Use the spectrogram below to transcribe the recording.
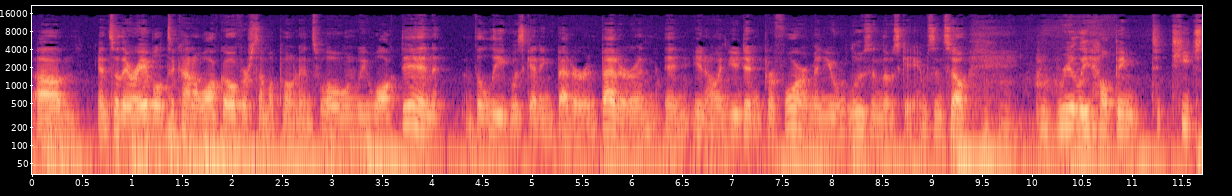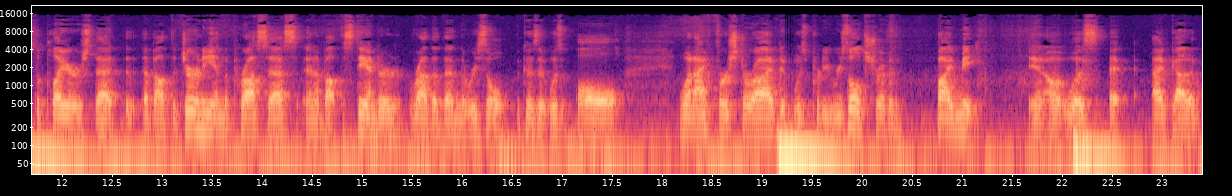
Um, and so they were able to kind of walk over some opponents. Well, when we walked in, the league was getting better and better, and, and you know, and you didn't perform, and you were losing those games. And so, really helping to teach the players that about the journey and the process, and about the standard rather than the result, because it was all when I first arrived, it was pretty results driven. by me. You know, it was I've got a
